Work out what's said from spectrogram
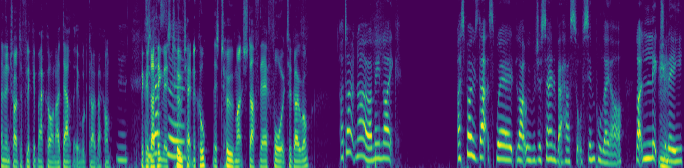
and then tried to flick it back on, I doubt that it would go back on yeah. because See, I think there's too technical. There's too much stuff there for it to go wrong. I don't know. I mean, like, I suppose that's where, like, we were just saying about how sort of simple they are. Like, hmm. literally,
